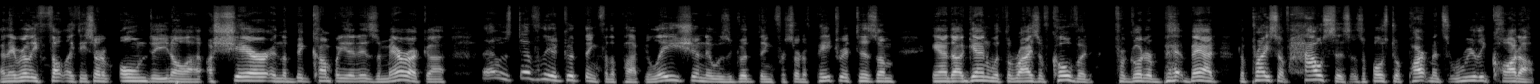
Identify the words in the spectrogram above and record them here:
And they really felt like they sort of owned, you know, a, a share in the big company that is America, that was definitely a good thing for the population. It was a good thing for sort of patriotism. And again, with the rise of COVID, for good or bad, the price of houses as opposed to apartments really caught up.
